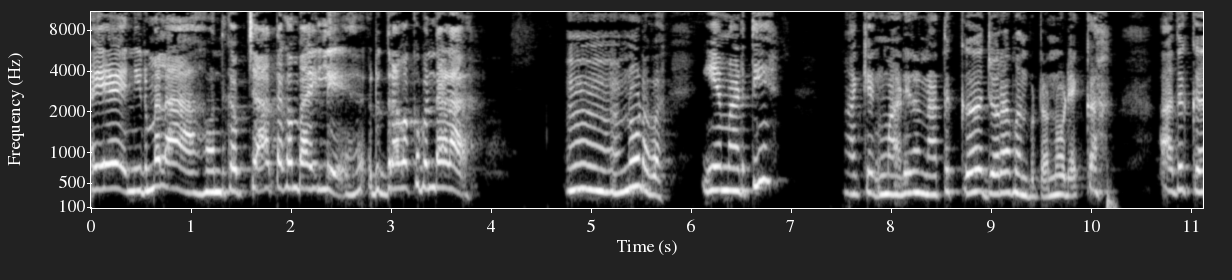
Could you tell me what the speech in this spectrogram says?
ಏ, ನಿರ್ಮಲಾ, ಒಂದು ಕಪ್ ಚಾ ತಗೊಂಬ ಇಲ್ಲಿ. ರುದ್ರಾವಕ್ಕ ಬಂದಾಳ. ಹ್ಮ್, ನೋಡವ್ವ. ಏನ್ ಮಾಡ್ತಿ? ಆಕೆ ಹಂಗೆ ಮಾಡಿರೋ ನಾಟಕ ಜ್ವರ ಬಂದ್ಬಿಟ್ಟ ನೋಡಿ ಅಕ್ಕ. ಅದಕ್ಕೆ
